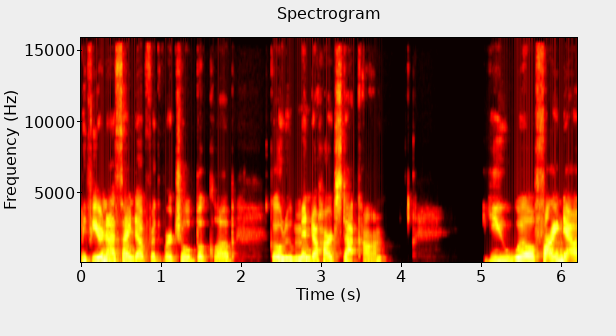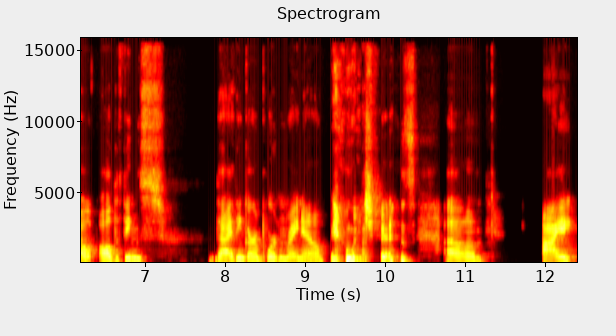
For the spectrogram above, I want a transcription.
If you're not signed up for the virtual book club, go to mindaharts.com. You will find out all the things that I think are important right now, which is um, I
